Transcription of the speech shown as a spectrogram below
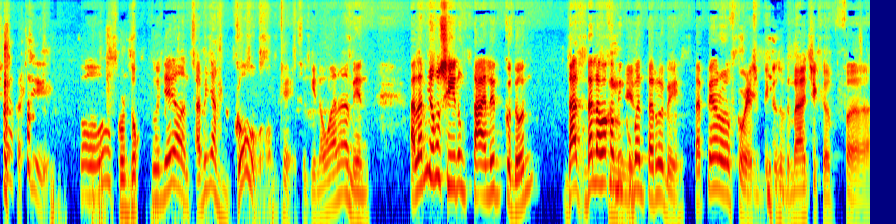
siya kasi oo, produkto niya yon. Sabi niya, go! Okay, so ginawa namin. Alam niyo kung sinong talent ko doon? Da- dalawa kami Hmm. kumanta ron eh. Pero of course, because of the magic of uh,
